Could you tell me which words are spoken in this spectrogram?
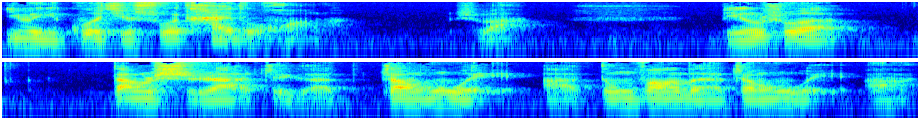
因为你过去说太多谎了，是吧？比如说，当时啊，这个张宏伟啊，东方的张宏伟啊，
